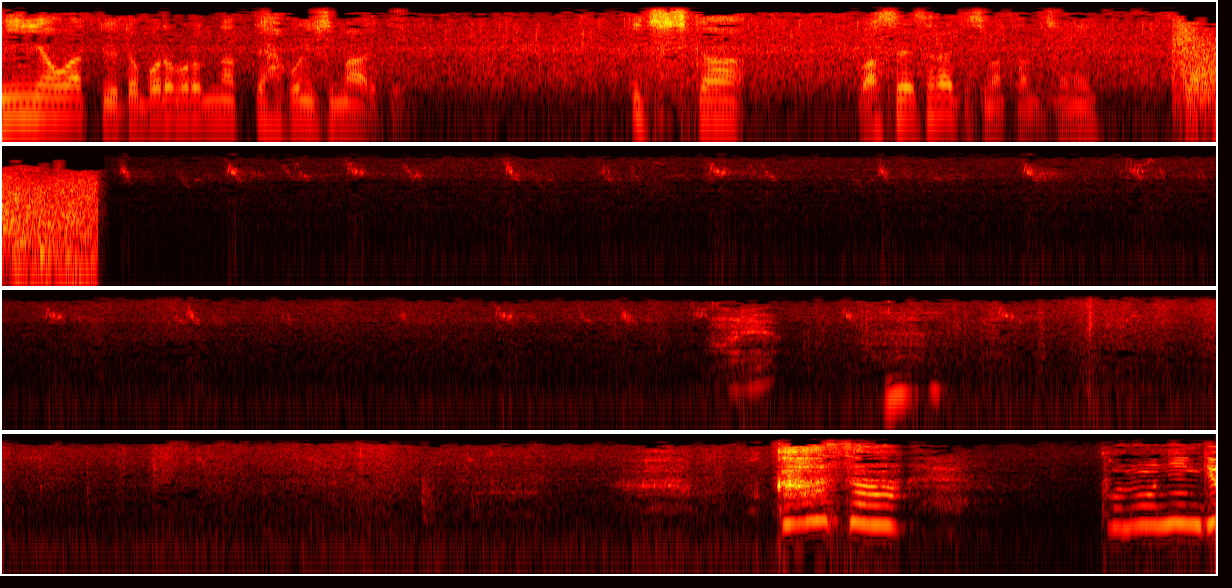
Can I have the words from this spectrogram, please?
人形はっていうとボロボロになって箱にしまわれていつしか忘れ去られてしまったんですよね。お母さんこのお人形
